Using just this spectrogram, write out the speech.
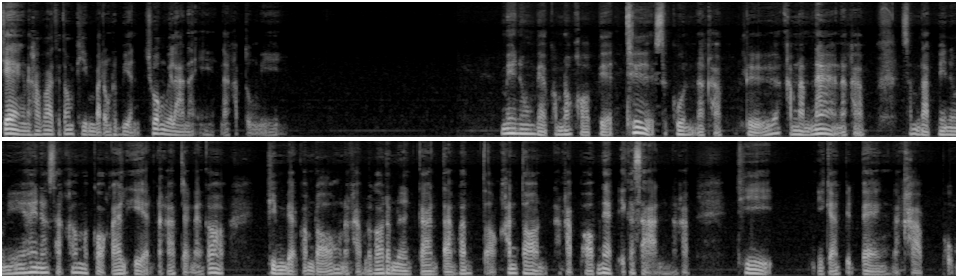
แจ้งนะครับ ว่าจะต้องพิมพ์บัตรลงทะเบียนช่วงเวลาไหนนะครับ ตรงนี้เมนูแบบคำร้องขอเปลี่ยนชื่อสกุลนะครับ หรือคำนำหน้านะครับสำหรับเมนูนี้ให้นักศึกษาเข้ามากรอกรายละเอียดนะครับ จากนั้นก็พิมพ์แบบคำร้องนะครับ แล้วก็ดำเนินการตามขั้นตอนขั้นตอนนะครับ พร้อมแนบเอกสารนะครับ ที่มีการเปลี่ยนแปลงนะครับ ผม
